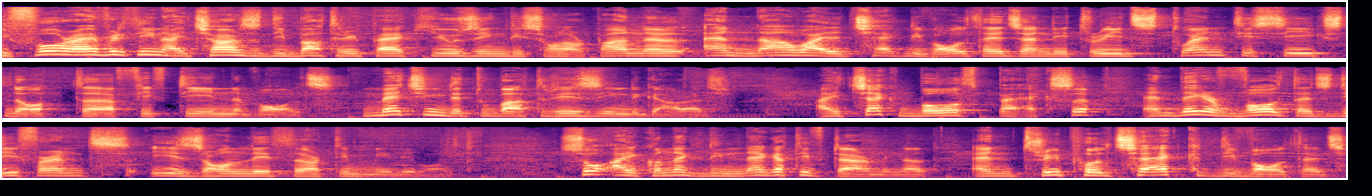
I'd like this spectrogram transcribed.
Before everything I charged the battery pack using the solar panel and now I'll check the voltage and it reads 26.15 volts, matching the two batteries in the garage. I check both packs and their voltage difference is only 13 millivolt. So I connect the negative terminal and triple check the voltage.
